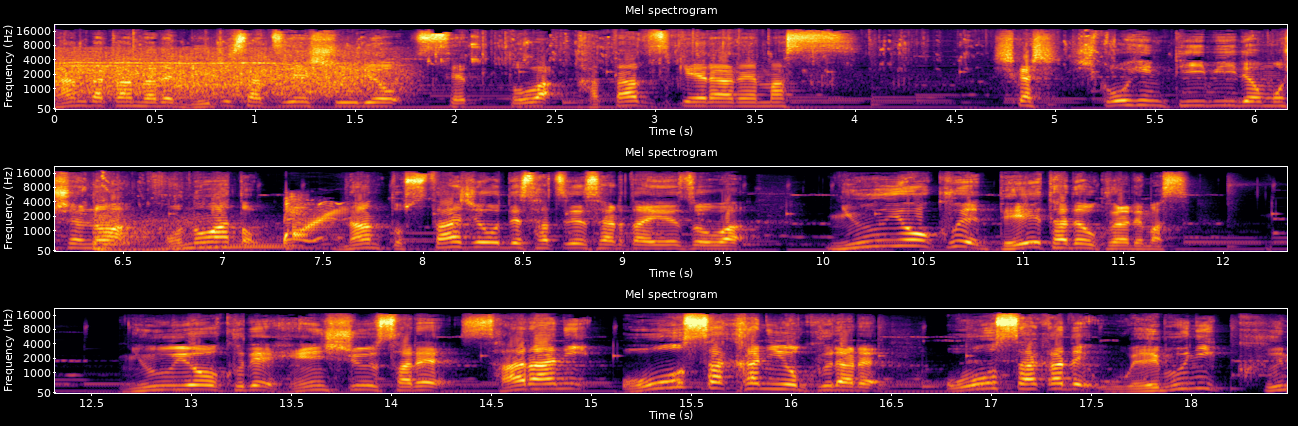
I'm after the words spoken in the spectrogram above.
なんだかんだで無事撮影終了セットは片付けられますしかし嗜好品 TV で面白いのはこの後。なんとスタジオで撮影された映像はニューヨークへデータで送られます。ニューヨークで編集されさらに大阪に送られ大阪でウェブに組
